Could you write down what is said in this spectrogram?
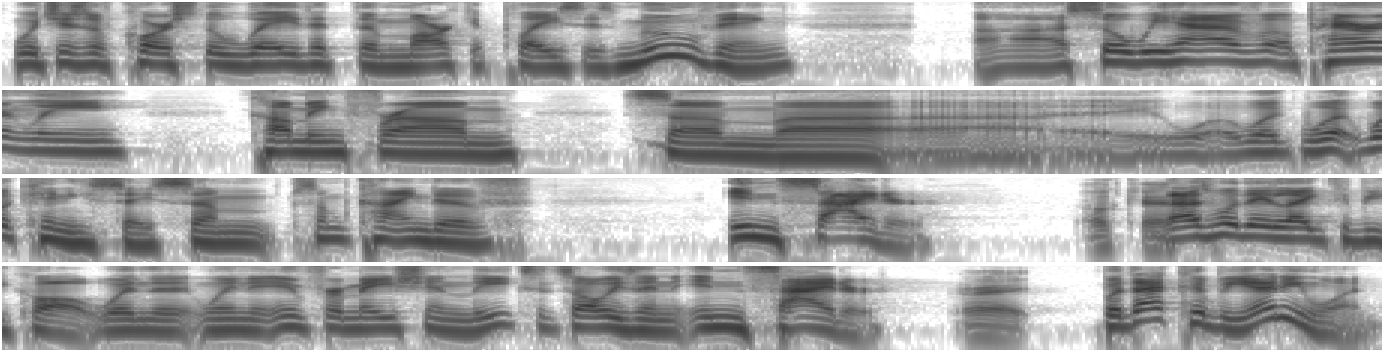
which is of course the way that the marketplace is moving. Uh, so we have apparently coming from some uh, what, what what can you say some some kind of insider. Okay. That's what they like to be called when the when the information leaks. It's always an insider, right. but that could be anyone.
